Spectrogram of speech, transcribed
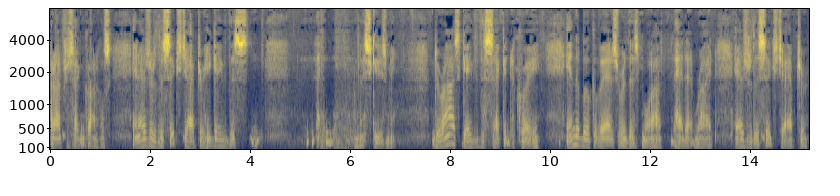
right after Second Chronicles. In Ezra, the sixth chapter, he gave this, excuse me, Darius gave the second decree in the book of Ezra. This, well, I had that right. Ezra, the sixth chapter.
